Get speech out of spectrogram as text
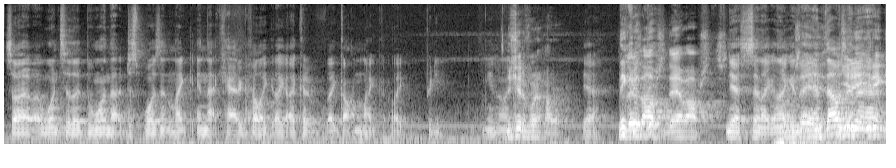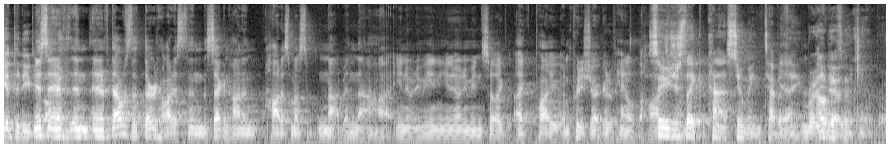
So I, I went to the, the one that just wasn't like in that category. I felt like like I could have like gone like like pretty, you know. You could have went hotter. yeah. They There's could- options. They have options. Yeah, it's just saying like like and, saying and if that was you in didn't- the- you didn't get the deepest And, if, and, and if that was the third hottest, then the second hot, hottest must have not been that hot. You know what I mean? You know what I mean? So like I probably I'm pretty sure I could have handled the hottest. So you're just one. like kind of assuming type of thing. Bro, you Okay. definitely can, bro.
